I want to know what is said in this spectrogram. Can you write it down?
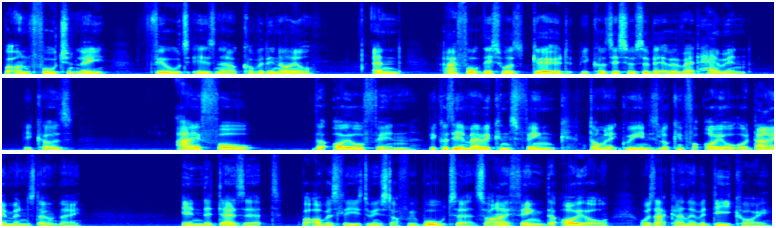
but unfortunately Fields is now covered in oil, and I thought this was good because this was a bit of a red herring, because I thought the oil thing, because the Americans think Dominic Green is looking for oil or diamonds, don't they? In the desert, but obviously he's doing stuff with water. So I think the oil was that kind of a decoy,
